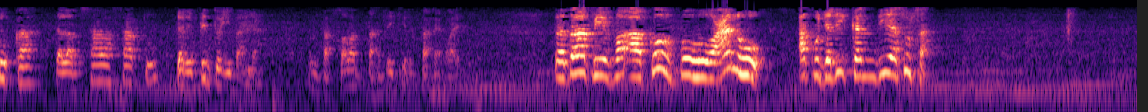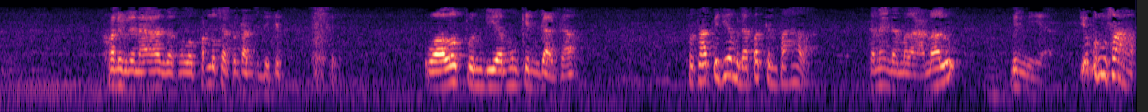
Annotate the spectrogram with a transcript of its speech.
Suka dalam salah satu dari pintu ibadah. Entah salat, entah zikir, entah yang lain. Tetapi fa'akufuhu anhu. Aku jadikan dia susah. Kalau perlu catatan sedikit. Walaupun dia mungkin gagal, tetapi dia mendapatkan pahala. Karena yang namanya amalu bin Dia berusaha,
